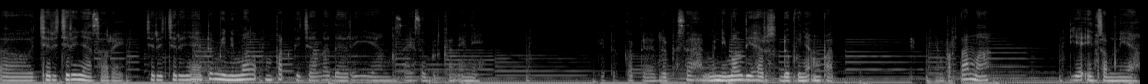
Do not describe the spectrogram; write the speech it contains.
uh, ciri-cirinya sorry. Ciri-cirinya itu minimal empat gejala dari yang saya sebutkan ini. Gitu kata saya minimal dia harus sudah punya empat. Yang pertama dia insomnia.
